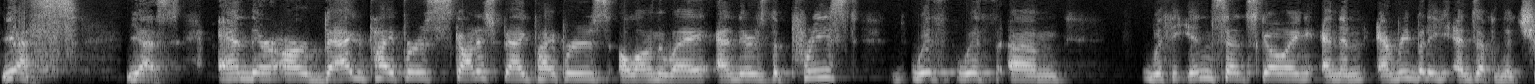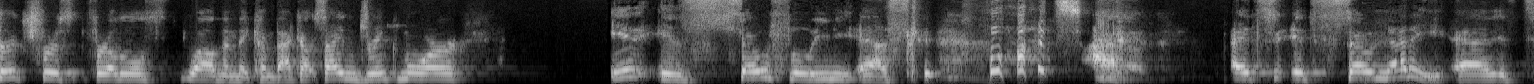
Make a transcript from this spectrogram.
yes yes and there are bagpipers scottish bagpipers along the way and there's the priest with with um, with the incense going, and then everybody ends up in the church for for a little while, and then they come back outside and drink more. It is so Fellini esque. What? it's it's so nutty, and it's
